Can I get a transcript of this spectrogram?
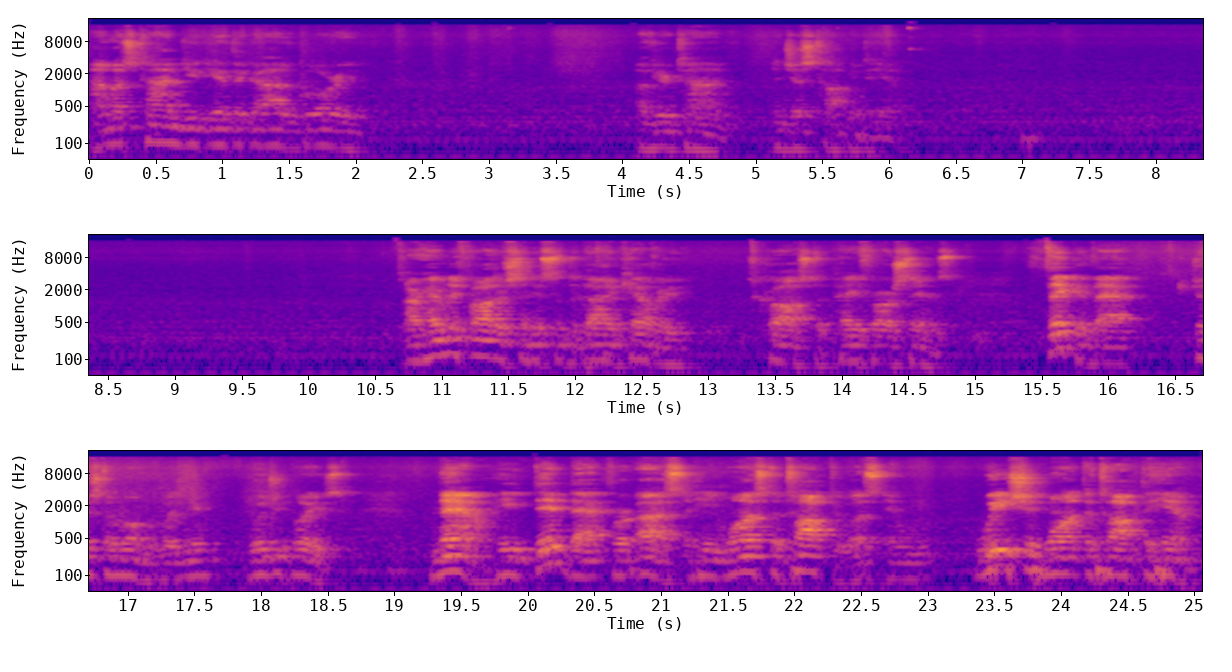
How much time do you give the God of glory of your time and just talking to Him? Our Heavenly Father sent His Son to die in Calvary's cross to pay for our sins. Think of that just a moment, wouldn't you? Would you please? Now, He did that for us, and He wants to talk to us, and we should want to talk to Him.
